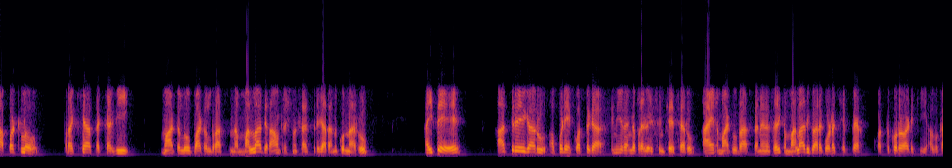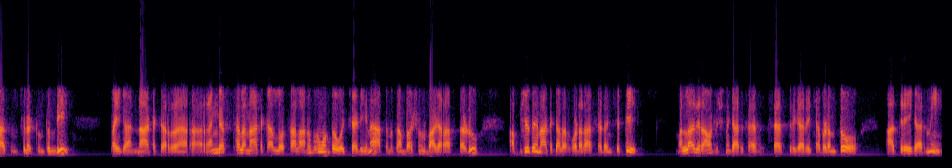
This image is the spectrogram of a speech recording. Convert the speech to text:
అప్పట్లో ప్రఖ్యాత కవి మాటలు పాటలు రాస్తున్న మల్లాది రామకృష్ణ శాస్త్రి గారు అనుకున్నారు. అయితే ఆత్రేయ గారు అప్పుడే కొత్తగా సినీ రంగ ప్రవేశం చేశారు. ఆయన మాటలు రాస్తాననేసరికి మల్లాది గారు కూడా చెప్పారు కొత్త కుర్రవాడికి అవకాశం ఇచ్చినట్టు ఉంటుంది. పైగా నాటక ర- రంగస్థల నాటకాల్లో చాలా అనుభవంతో వచ్చాడు ఈయన. అతను సంభాషణలు బాగా రాస్తాడు. అభ్యుదయ నాటకాలు కూడా రాశాడని చెప్పి మల్లాది రామకృష్ణ గారి శా- శాస్త్రి గారే చెప్పడంతో ఆత్రేయ గారిని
